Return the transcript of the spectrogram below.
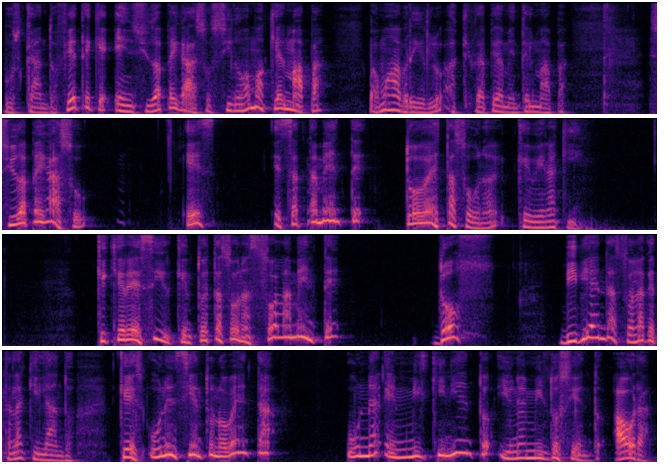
Buscando. Fíjate que en Ciudad Pegaso, si nos vamos aquí al mapa, vamos a abrirlo aquí rápidamente el mapa. Ciudad Pegaso es exactamente toda esta zona que ven aquí. ¿Qué quiere decir? Que en toda esta zona solamente dos viviendas son las que están alquilando, que es una en 190, una en 1500 y una en 1200. Ahora,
